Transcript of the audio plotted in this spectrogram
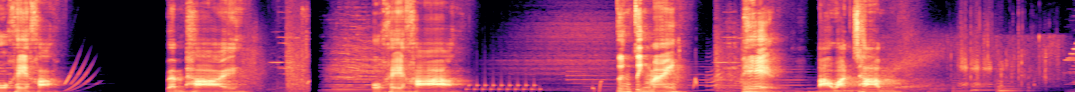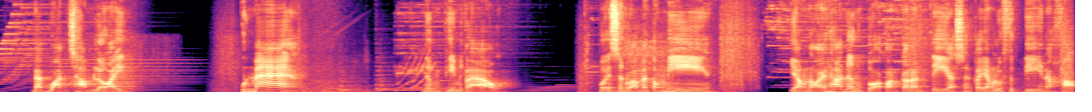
โอเคค่ะ แวมไพร์โอเคค่ะจึงจริงไหมนี่ตาหวานช่ำแบบหวานฉ่ำเลย คุณแม่ หนึ่งพิมพ์อีกแล้วเพราะฉันว่ามันต้องมี อย่างน้อยถ้าหนึ่งตัวก่อนการันตีอะฉันก็ยังรู้สึกดีนะคะ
